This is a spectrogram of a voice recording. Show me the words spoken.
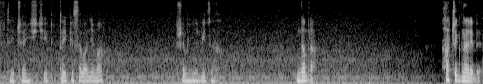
w tej części. Tutaj pieseła nie ma. Przynajmniej nie widzę. Dobra. Haczyk na ryby.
